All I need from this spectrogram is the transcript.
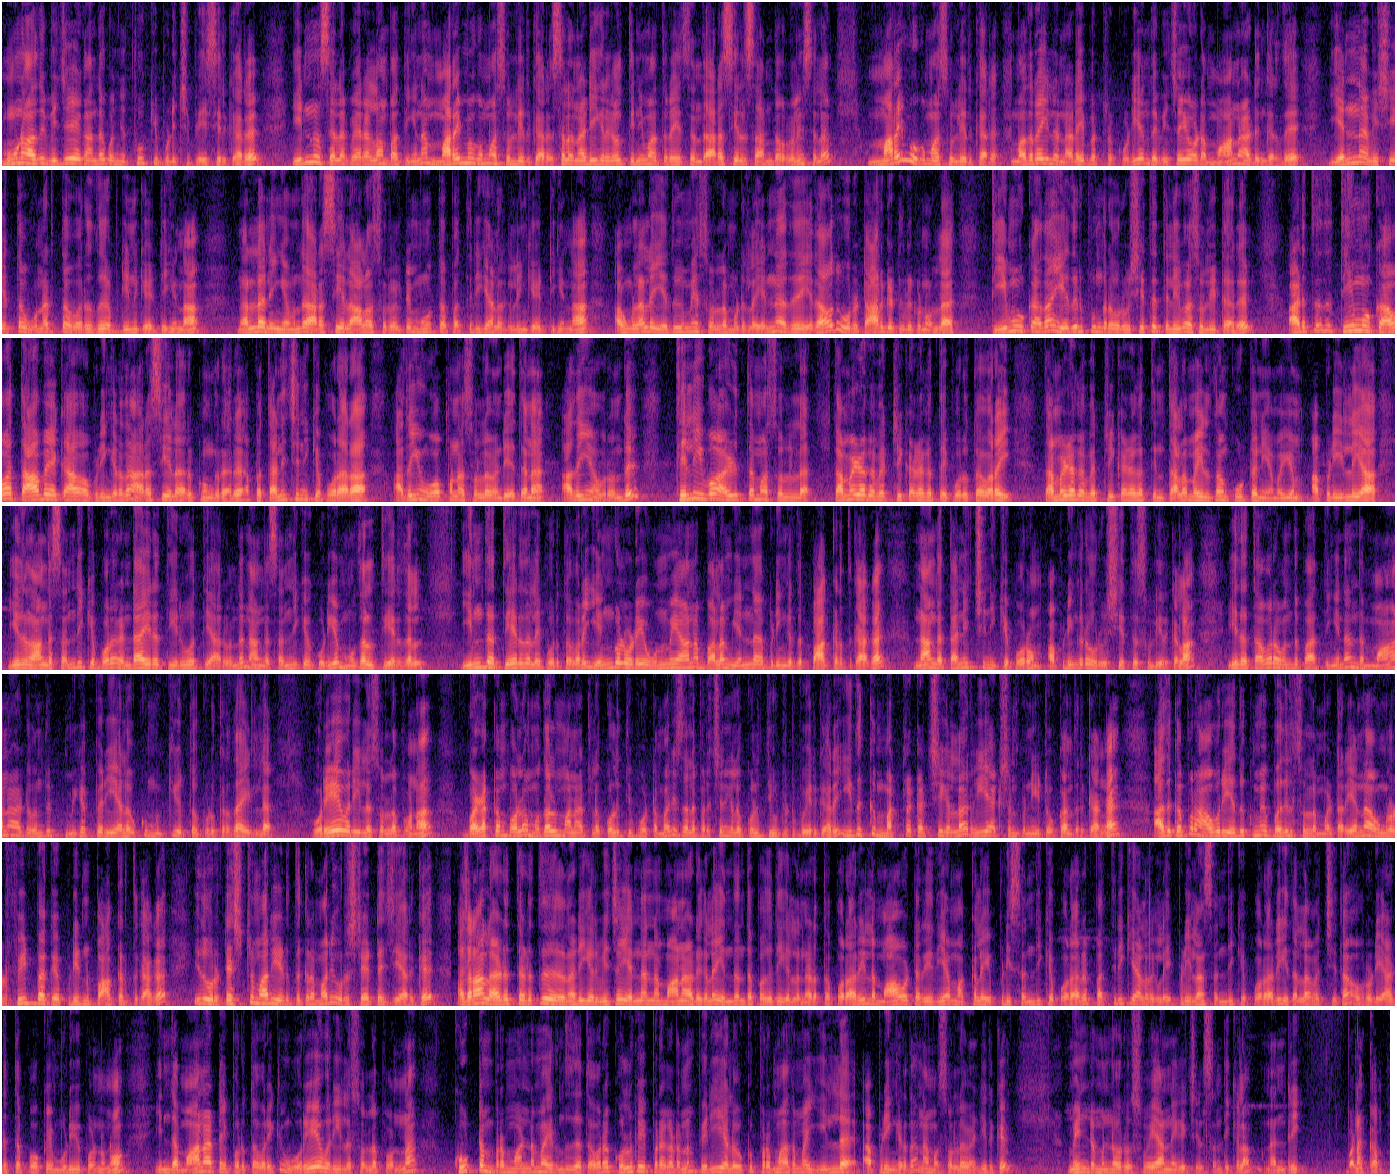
மூணாவது விஜயகாந்தை கொஞ்சம் தூக்கி பிடிச்சி பேசியிருக்காரு. இன்னும் சில பேரெல்லாம் பார்த்தீங்கன்னா மறைமுகமாக சொல்லியிருக்காரு. சில நடிகர்கள் சினிமா துறையை சேர்ந்த அரசியல் சார்ந்தவர்களையும் சில மறைமுகமாக சொல்லியிருக்காரு. மதுரையில் நடைபெற்றக்கூடிய இந்த விஜயோட மாநாடு மாநாடுங்கிறது என்ன விஷயத்தை உணர்த்த வருது அப்படின்னு கேட்டிங்கன்னா நல்ல நீங்கள் வந்து அரசியல் ஆலோசகர்கள்ட்டையும் மூத்த பத்திரிகையாளர்களையும் கேட்டிங்கன்னா அவங்களால எதுவுமே சொல்ல முடியல. என்னது? ஏதாவது ஒரு டார்கெட் இருக்கணும்ல. திமுக தான் எதிர்ப்புங்கிற ஒரு விஷயத்தை தெளிவாக சொல்லிட்டாரு. அடுத்தது திமுகவா தாவேகாவா அப்படிங்கிறதான் அரசியலாக இருக்குங்கிறாரு. அப்போ தனிச்சு நிற்க போகிறாரா அதையும் ஓப்பனாக சொல்ல வேண்டியது தானே அதையும் அவர் வந்து தெளிவாக அழுத்தமாக சொல்லலை. தமிழக வெற்றி கழகத்தை பொறுத்தவரை தமிழக வெற்றி கழகத்தின் தலைமையில் தான் கூட்டணி அமையும். அப்படி இல்லையா? இது நாங்கள் சந்திக்க போகிற ரெண்டாயிரத்தி இருபத்தி ஆறு வந்து நாங்கள் சந்திக்கக்கூடிய முதல் தேர்தல். இந்த தேர்தலை பொறுத்தவரை எங்களுடைய உண்மையான பலம் என்ன அப்படிங்கிறத பார்க்கறதுக்காக நாங்கள் தனிச்சு நிற்க போகிறோம் அப்படிங்கிற ஒரு விஷயத்தை சொல்லியிருக்கலாம். இதை தவிர வந்து பார்த்திங்கன்னா இந்த மாநாடு வந்து மிகப்பெரிய அளவுக்கு முக்கியத்துவம் கொடுக்குறதா இல்லை. ஒரே வரியில் சொல்ல போனால் வழக்கம் போல் முதல் மாநாட்டில் கொளுத்தி போட்ட மாதிரி சில பிரச்சனைகளை கொளுத்தி விட்டுட்டு போயிருக்காரு. இதுக்கு மற்ற கட்சிகள்லாம் ரியாக்ஷன் பண்ணிட்டு உட்காந்துருக்காங்க அதுக்கப்புறம் அவர் எதுக்குமே பதில் சொல்ல மாட்டார். ஏன்னா அவங்களோட ஃபீட்பேக் எப்படின்னு பார்க்கறதுக்காக இது ஒரு டெஸ்ட் மாதிரி எடுத்துக்கிற மாதிரி ஒரு ஸ்ட்ராட்டஜியாக இருக்குது அதனால் அடுத்தடுத்து நடிகர் விஜய் என்ன என்னென்ன மாநாடுகளை எந்தெந்த பகுதிகளில் நடத்த போகிறாரு இல்லை மாவட்ட ரீதியாக மக்களை எப்படி சந்திக்க போகிறாரு பத்திரிகையாளர்களை எப்படிலாம் சந்திக்க போகிறாரு இதெல்லாம் வச்சு தான் அவருடைய அடுத்த போக்கை முடிவு பண்ணணும். இந்த மாநாட்டை பொறுத்த வரைக்கும் ஒரே வரியில் சொல்ல போனால் கூட்டம் பிரம்மாண்டமாக இருந்ததை தவிர கொள்கை பிரகடனம் பெரிய அளவுக்கு பிரமாதமாக இல்லை அப்படிங்கிறத நம்ம சொல்ல வேண்டியிருக்கு. மீண்டும் இன்னொரு சுவையான நிகழ்ச்சியில் சந்திக்கலாம். நன்றி. வணக்கம்.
